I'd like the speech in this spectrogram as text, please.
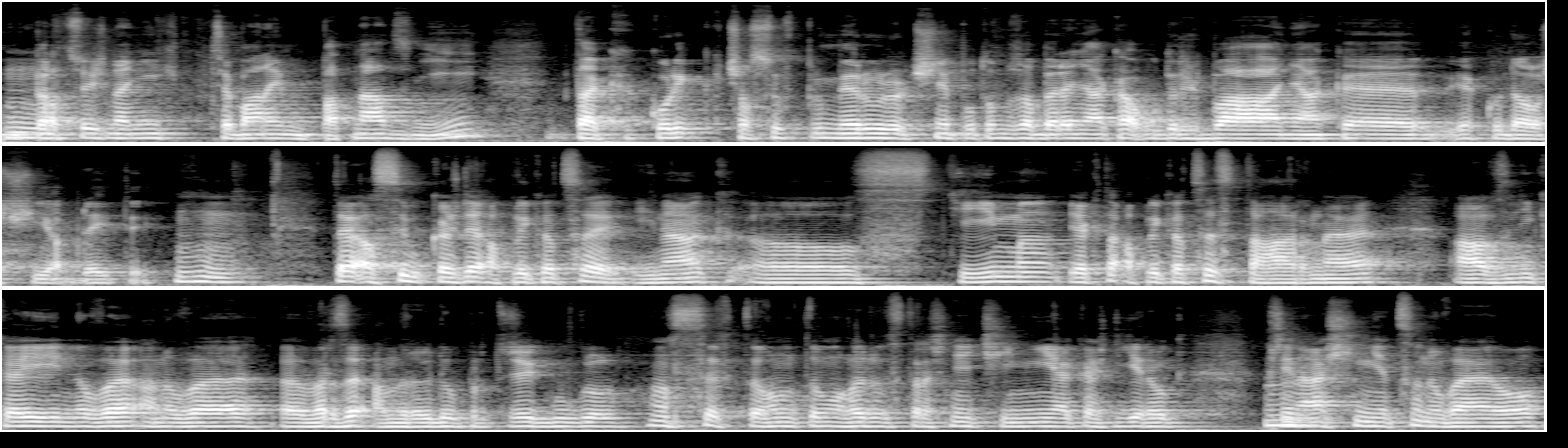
hmm. pracuješ na nich třeba nevím, 15 dní, tak kolik času v průměru ročně potom zabere nějaká údržba a nějaké jako další updaty? Hmm. To je asi u každé aplikace jinak. Eh, s tím, jak ta aplikace stárne, a vznikají nové a nové eh, verze Androidu, protože Google se v tomto ohledu strašně činí a každý rok přináší hmm. něco nového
